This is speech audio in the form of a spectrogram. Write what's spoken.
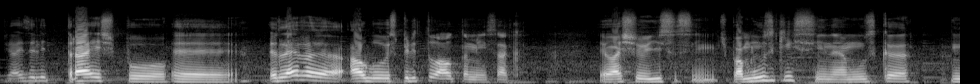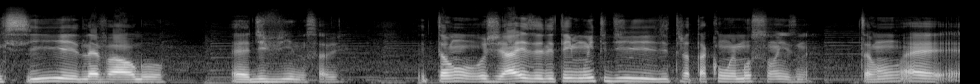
O jazz ele traz, tipo, é... ele leva algo espiritual também, saca? Eu acho isso, assim, tipo, a música em si, né? A música em si leva algo é, divino, sabe? Então o jazz, ele tem muito de, de tratar com emoções, né? Então é,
